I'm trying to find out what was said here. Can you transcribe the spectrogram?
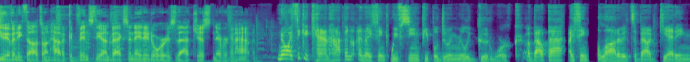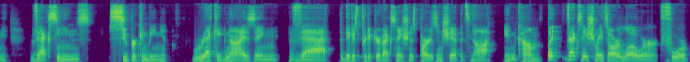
Do you have any thoughts on how to convince the unvaccinated, or is that just never going to happen? No, I think it can happen. And I think we've seen people doing really good work about that. I think a lot of it's about getting vaccines super convenient, recognizing that the biggest predictor of vaccination is partisanship, it's not income. But vaccination rates are lower for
